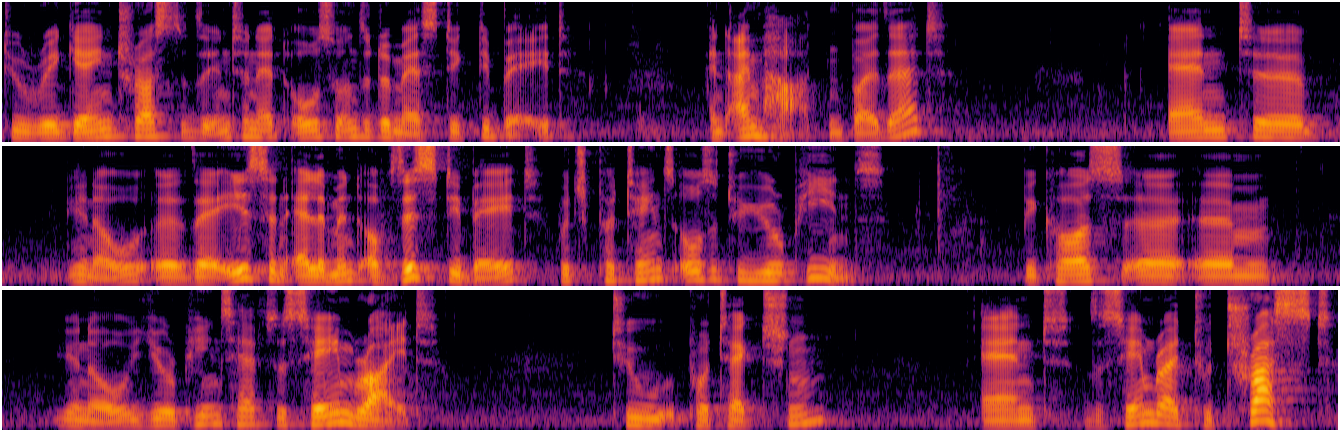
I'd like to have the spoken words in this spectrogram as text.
to regain trust in the internet also in the domestic debate. And I'm heartened by that. And, uh, you know, uh, there is an element of this debate which pertains also to Europeans. Because, uh, um, you know, Europeans have the same right to protection and the same right to trust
